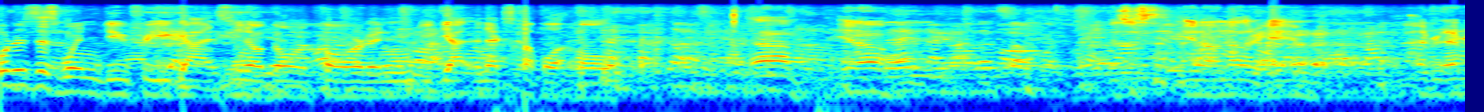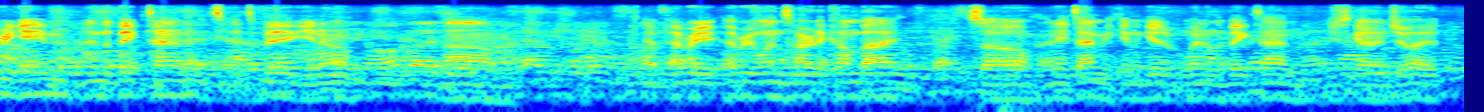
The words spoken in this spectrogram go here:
What does this win do for you guys, you know, going forward, and you got the next couple at home? Um, you know, it's just you know another game. Every, every game in the Big Ten, it's, it's big. You know, um, every every win's hard to come by. So anytime you can get a win in the Big Ten, you just gotta enjoy it.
